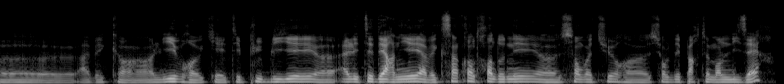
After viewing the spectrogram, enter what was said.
Euh, avec un livre qui a été publié euh, à l'été dernier avec 50 randonnées euh, sans voiture sur le département de l'Isère.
